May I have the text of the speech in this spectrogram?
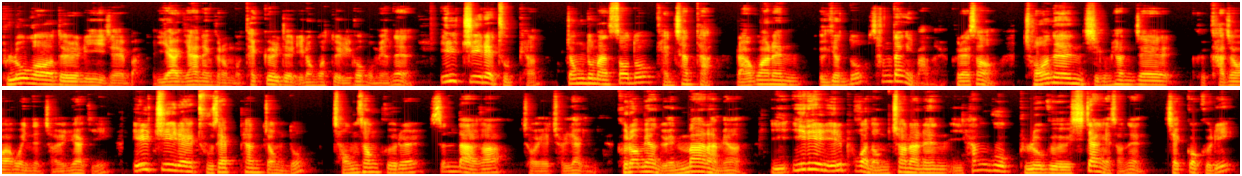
블로거들이 이제 막 이야기하는 그런 뭐 댓글들 이런 것도 읽어보면은 일주일에 두 편 정도만 써도 괜찮다 라고 하는 의견도 상당히 많아요. 그래서 저는 지금 현재 그 가져가고 있는 전략이 일주일에 두세 편 정도 정성글을 쓴다가 저의 전략입니다. 그러면 웬만하면 이 1일 1포가 넘쳐나는 이 한국 블로그 시장에서는 제 거 글이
